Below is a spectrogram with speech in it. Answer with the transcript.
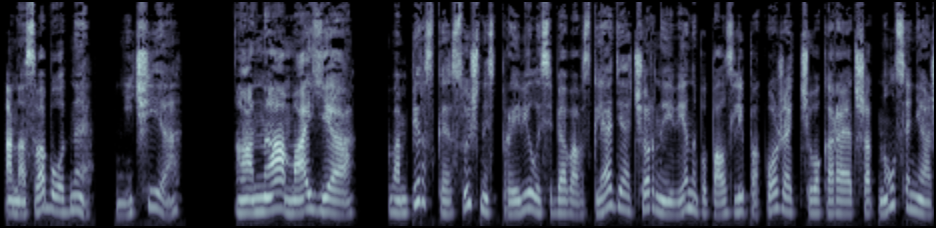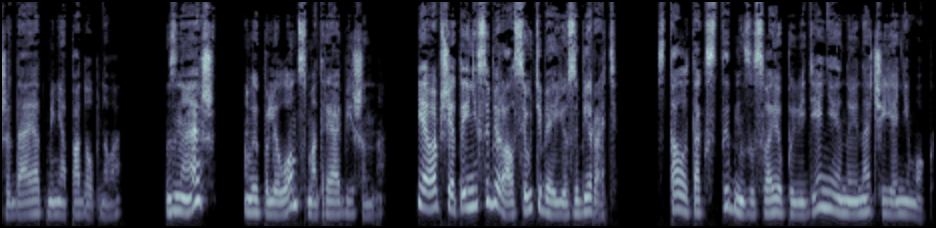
Она свободная, ничья. Она моя! Вампирская сущность проявила себя во взгляде, а черные вены поползли по коже, отчего Карай отшатнулся, не ожидая от меня подобного. «Знаешь», — выпалил он, смотря обиженно, «я вообще-то и не собирался у тебя ее забирать». Стало так стыдно за свое поведение, но иначе я не мог.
